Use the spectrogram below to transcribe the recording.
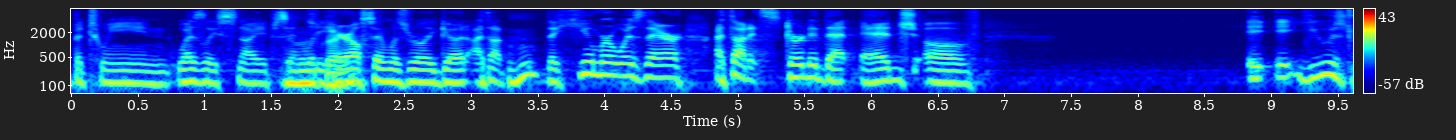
between Wesley Snipes and Woody great. Harrelson was really good. I thought the humor was there. I thought it skirted that edge of it, it used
